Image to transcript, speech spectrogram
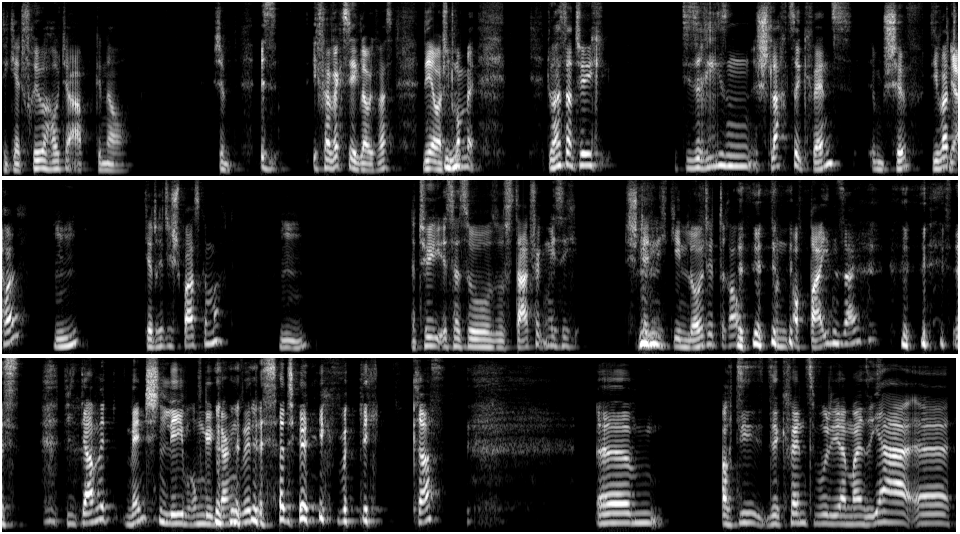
Die Gerd Früher haut ja ab, genau. Stimmt. Ist, ich verwechsel hier, glaube ich, was. Nee, aber Stromberg, du hast natürlich diese riesen Schlachtsequenz im Schiff, die war Ja. toll. Mhm. Die hat richtig Spaß gemacht. Mhm. Natürlich ist das so, so Star Trek-mäßig. Ständig gehen Leute drauf, von, auf beiden Seiten. Ist, wie damit Menschenleben umgegangen wird, ist natürlich wirklich krass. Ähm, auch die Sequenz, wo die dann meinen, so, ja, äh,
